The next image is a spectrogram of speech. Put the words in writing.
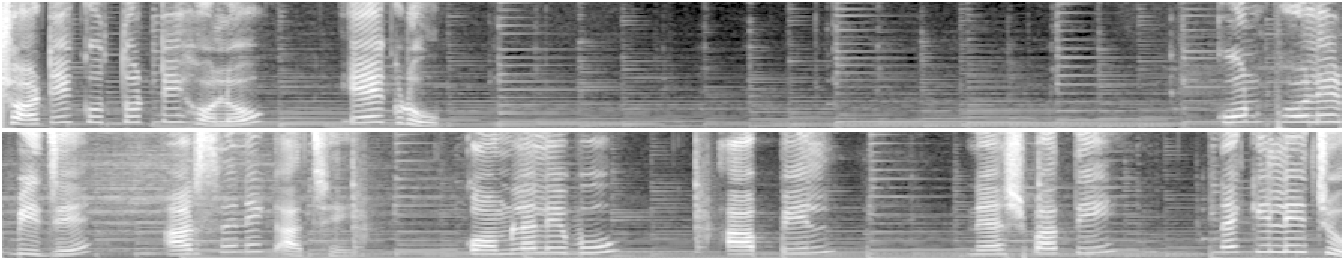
সঠিক উত্তরটি হল এ গ্রুপ। কোন ফলের বীজে আর্সেনিক আছে? কমলা লেবু, আপেল, নাশপাতি নাকি লিচু?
